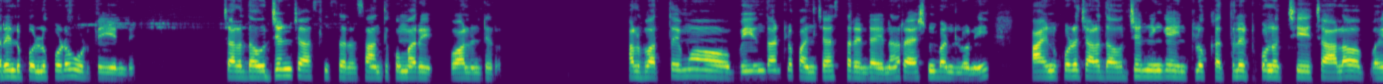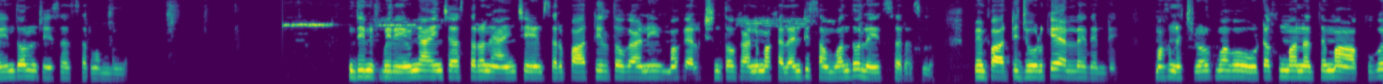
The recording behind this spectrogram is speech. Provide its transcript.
రెండు పళ్ళు కూడా ఊడిపోయండి చాలా దౌర్జన్యం చేస్తుంది సార్ శాంతి కుమారి వాలంటీర్. వాళ్ళ భర్త ఏమో బియ్యం దాంట్లో పనిచేస్తారండి ఆయన రేషన్ బండిలోని. ఆయన కూడా చాలా దౌర్జన్యంగా ఇంట్లో కత్తులు ఎట్టుకొని వచ్చి చాలా భయాందోళన చేసేస్తారు మమ్మల్ని. దీనికి మీరు ఏం న్యాయం చేస్తారో న్యాయం చేయండి సార్. పార్టీలతో కానీ మాకు ఎలక్షన్తో కానీ మాకు ఎలాంటి సంబంధం లేదు సార్ అసలు. మేము పార్టీ జోలికే వెళ్ళలేదండి. మాకు నచ్చిన వాళ్ళకి మాకు ఓటకు అయితే మా హక్కు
